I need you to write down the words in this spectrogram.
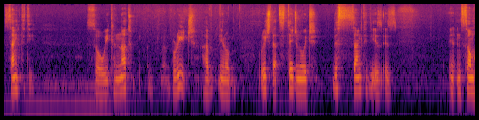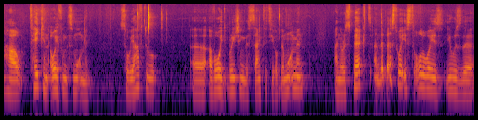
sanctity. So we cannot breach, have you know, reach that stage in which this sanctity is, is in, in somehow taken away from this mu'min. So we have to uh, avoid breaching the sanctity of the mu'min and respect. And the best way is to always use the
